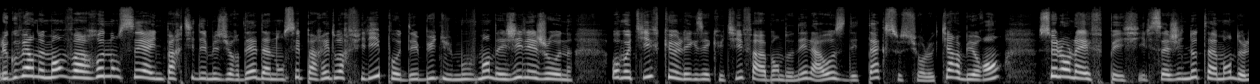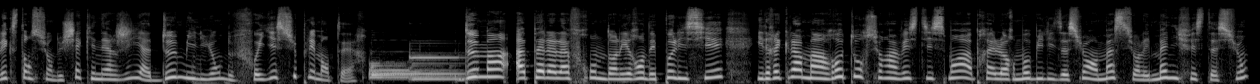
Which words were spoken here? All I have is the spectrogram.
Le gouvernement va renoncer à une partie des mesures d'aide annoncées par Édouard Philippe au début du mouvement des Gilets jaunes, au motif que l'exécutif a abandonné la hausse des taxes sur le carburant. Selon l'AFP, il s'agit notamment de l'extension du chèque énergie à 2 millions de foyers supplémentaires. Demain, appel à la fronde dans les rangs des policiers. Ils réclament un retour sur investissement après leur mobilisation en masse sur les manifestations.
